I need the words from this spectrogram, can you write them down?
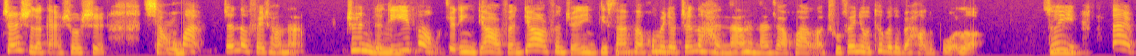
真实的感受是，想换真的非常难。就是你的第一份决定你第二份，第二份决定你第三份，后面就真的很难很难再换了，除非你有特别特别好的伯乐。所以在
